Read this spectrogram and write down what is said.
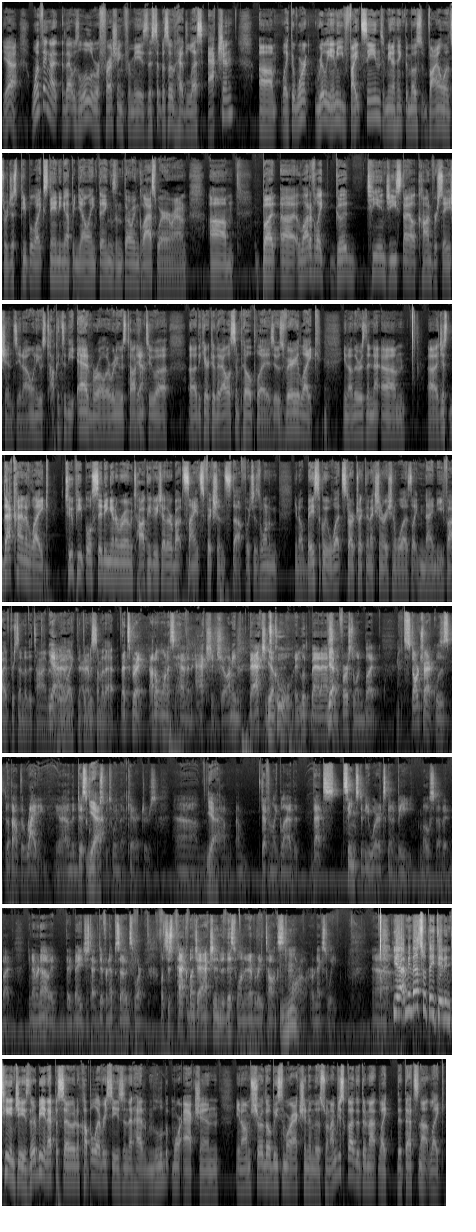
Yeah. One thing I, that was a little refreshing for me is this episode had less action. Um, like there weren't really any fight scenes. I mean, I think the most violence were just people like standing up and yelling things and throwing glassware around. Um, but uh, a lot of like good TNG style conversations. You know, when he was talking to the admiral or when he was talking Yeah. to uh, uh, the character that Allison Pill plays. It was very like, you know, there was the um, uh, just that kind of like two people sitting in a room talking to each other about science fiction stuff, which is one of you know basically what Star Trek: The Next Generation was like ninety five percent of the time. And Yeah, I really liked that there I'm- was some of that. That's great. I don't want us to have an action show. I mean, the action's Yep. cool. It looked badass Yeah. in the first one, but Star Trek was about the writing, you know, and the discourse Yeah. between the characters. Um, Yeah. I'm, I'm definitely glad that that seems to be where it's going to be most of it. But you never know. It, they may just have different episodes where let's just pack a bunch of action into this one, and everybody talks Mm-hmm. tomorrow or next week. Uh, Yeah, I mean that's what they did in TNGs. There'd be an episode, a couple every season that had a little bit more action. You know, I'm sure there'll be some more action in this one. I'm just glad that they're not like that. That's not like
